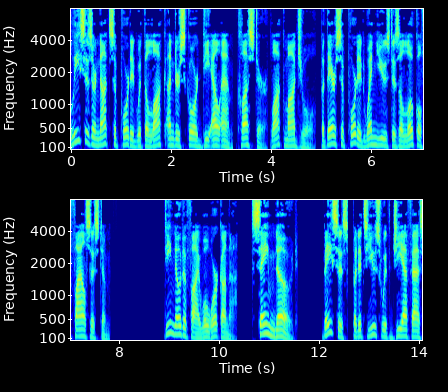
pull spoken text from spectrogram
Leases are not supported with the lock DLM cluster lock module, but they are supported when used as a local file system. dnotify will work on a same node basis, but its use with GFS,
